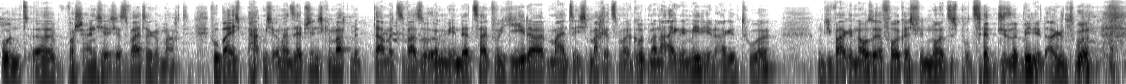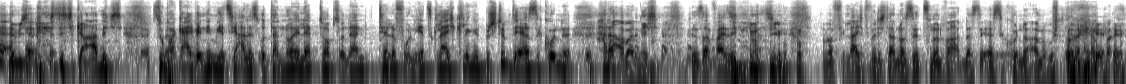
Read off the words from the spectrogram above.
Und äh, wahrscheinlich hätte ich das weitergemacht. Wobei ich habe mich irgendwann selbstständig gemacht mit, damals war so irgendwie in der Zeit, wo jeder meinte, ich mache jetzt mal, gründe meine eigene Medienagentur. Und die war genauso erfolgreich wie 90 Prozent dieser Medienagenturen. Nämlich richtig gar nicht. Super geil, wir nehmen jetzt hier alles und dann neue Laptops und dann Telefon, jetzt gleich klingelt bestimmt der erste Kunde. Hat er aber nicht. Deshalb weiß ich nicht, was ich. Aber vielleicht würde ich da noch sitzen und warten, dass der erste Kunde anruft. Weiß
